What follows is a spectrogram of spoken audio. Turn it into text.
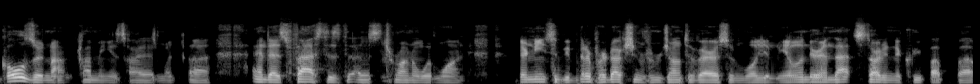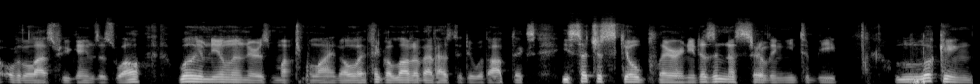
goals are not coming as high as much uh, and as fast as, as Toronto would want there needs to be better production from John Tavares and William Nylander, and that's starting to creep up uh, over the last few games as well. William Nylander is much maligned. I think a lot of that has to do with optics. He's such a skilled player, and he doesn't necessarily need to be looking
